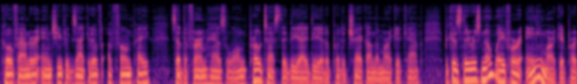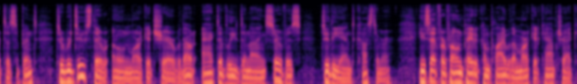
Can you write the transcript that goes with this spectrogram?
co founder and chief executive of PhonePe, said the firm has long protested the idea to put a check on the market cap because there is no way for any market participant to reduce their own market share without actively denying service to the end customer. He said for PhonePe to comply with a market cap check,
